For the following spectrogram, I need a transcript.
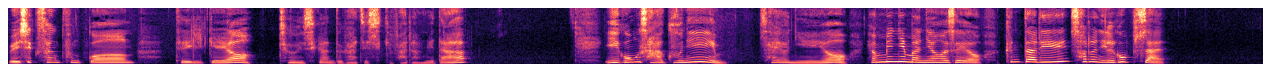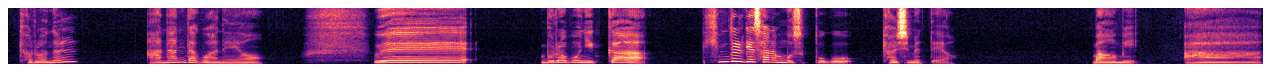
외식 상품권 드릴게요. 좋은 시간도 가지시기 바랍니다. 2049님 사연이에요. 현미님 안녕하세요. 큰딸이 37살. 결혼을 안 한다고 하네요. 왜 물어보니까 힘들게 사는 모습 보고 결심했대요. 마음이 아,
